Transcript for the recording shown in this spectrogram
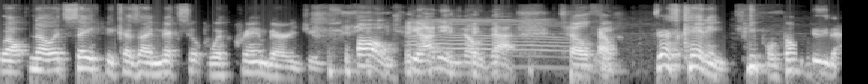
well, no, it's safe because I mix it with cranberry juice. Oh, yeah, I didn't know that. Oh. It's healthy. Just kidding. People don't do that.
